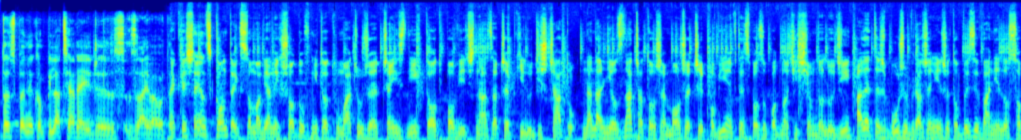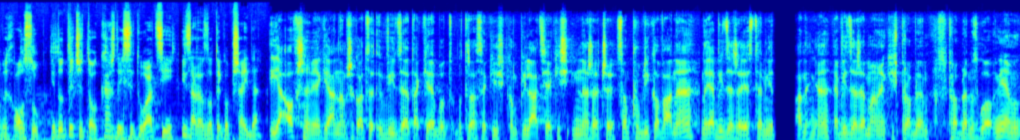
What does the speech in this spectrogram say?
to jest pewnie kompilacja Rage z, z live'a. Nakreślając kontekst omawianych shotów, Nito tłumaczył, że część z nich to odpowiedź na zaczepki ludzi z czatu. Nadal nie oznacza to, że może czy powinien w ten sposób odnosić się do ludzi, ale też burzy wrażenie, że to wyzywanie losowych osób. Nie dotyczy to każdej sytuacji i zaraz do tego przejdę. Ja owszem, jak ja na przykład widzę takie, bo, bo teraz jakieś kompilacje, jakieś inne rzeczy są publikowane, no ja widzę, że jestem niedbany, nie? Ja widzę, że mam jakiś problem, problem z głową, nie wiem,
